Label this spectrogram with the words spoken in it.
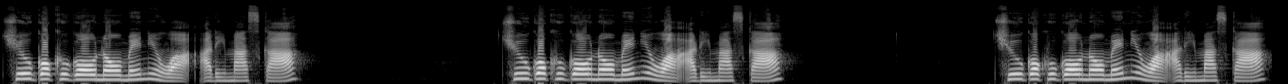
中国語のメニューはありますか？中国語のメニューはありますか？中国語のメニューはありますか？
